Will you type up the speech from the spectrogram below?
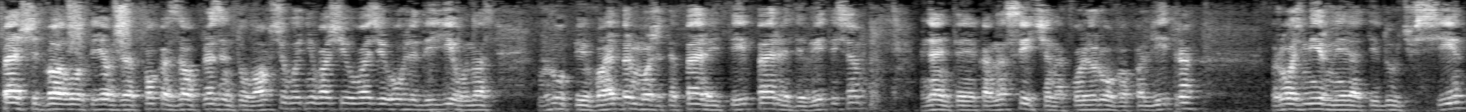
Перші два лоти я вже показав, презентував сьогодні вашій увазі. Огляди є у нас в групі Viber. Можете перейти, передивитися. Гляньте, яка насичена кольорова палітра. Розмірний ряд ідуть всі.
